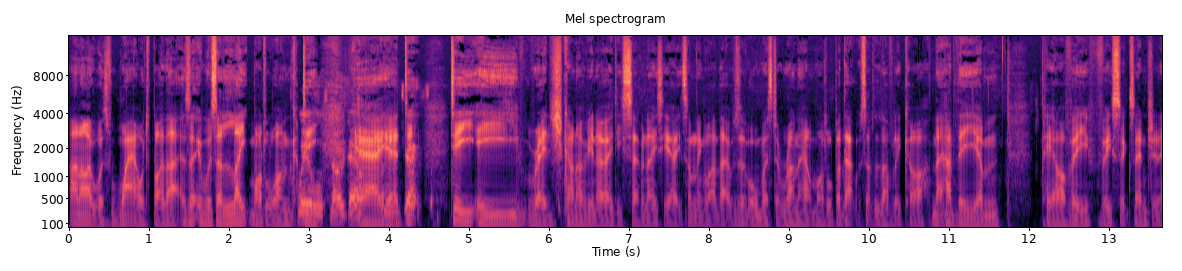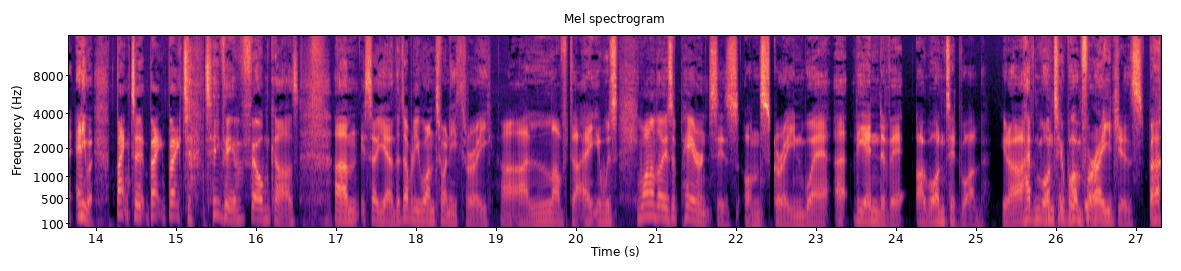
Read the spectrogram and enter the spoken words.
and I was wowed by that. It was a late model one. Wheels, no doubt, Yeah, yeah. D- DE Reg, kind of, you know, 87, 88, something like that. It was almost a run out model, but that was a lovely car. And that had the um, PRV V6 engine. Anyway, back to back back to TV and film cars. Um, so yeah, the W123. Uh, I loved that. It was one of those appearances on screen where at the end of it, I wanted one. You know, I hadn't wanted one for ages, but,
